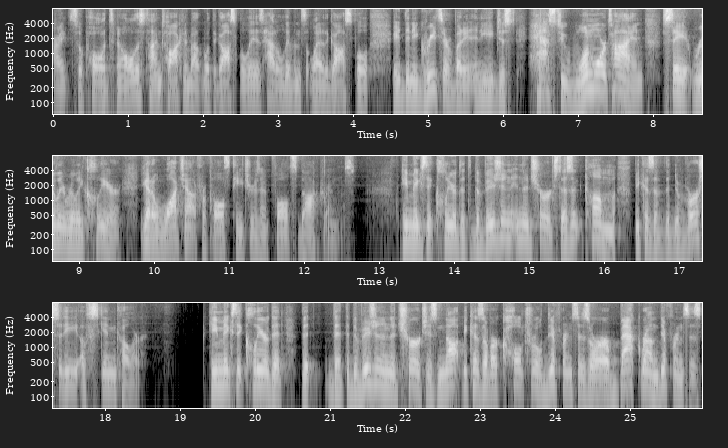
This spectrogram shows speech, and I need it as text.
Right? So Paul had spent all this time talking about what the gospel is, how to live in light of the gospel. And then he greets everybody and he just has to one more time say it really, really clear. You got to watch out for false teachers and false doctrines. He makes it clear that the division in the church doesn't come because of the diversity of skin color. He makes it clear that, that, that the division in the church is not because of our cultural differences or our background differences.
